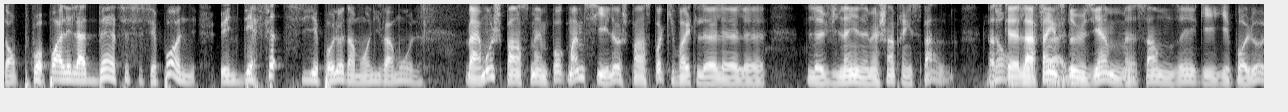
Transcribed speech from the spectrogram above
Donc pourquoi pas aller là-dedans? C'est pas une, une défaite s'il n'est pas là dans mon livre à moi. Ben moi, je pense même pas, même s'il est là, je pense pas qu'il va être le, le, le, le vilain et le méchant principal. Parce que la fin du deuxième mm. semble dire qu'il n'est pas là.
